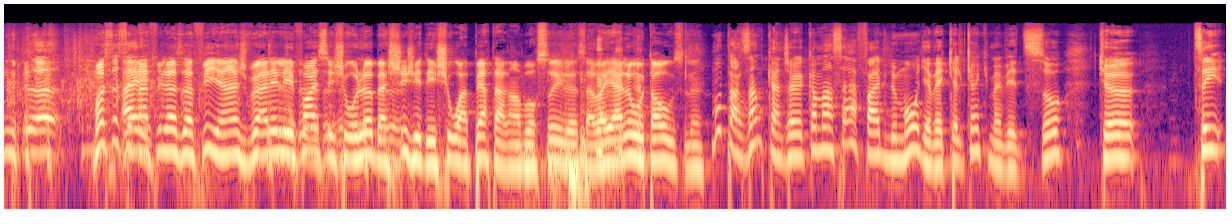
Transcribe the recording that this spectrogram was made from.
Moi, ça, c'est Hey. ma philosophie. Hein. Je veux aller les faire, ces shows-là. Ben, je sais, j'ai des shows à perte à rembourser. Là. Ça va y aller au toast. Là. Moi, par exemple, quand j'avais commencé à faire de l'humour, il y avait quelqu'un qui m'avait dit ça, que, tu sais,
